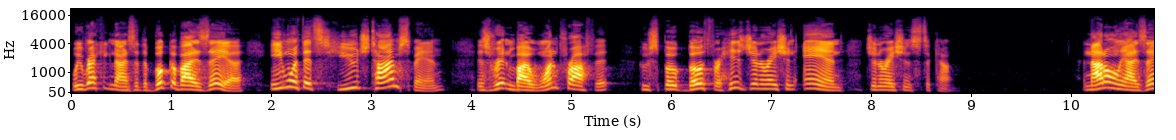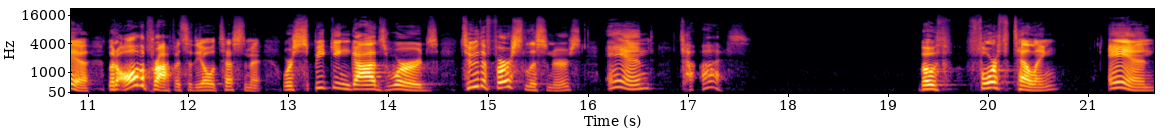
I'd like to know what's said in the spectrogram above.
we recognize that the book of Isaiah, even with its huge time span, is written by one prophet who spoke both for his generation and generations to come. Not only Isaiah, but all the prophets of the Old Testament were speaking God's words to the first listeners and to us. Both forthtelling and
